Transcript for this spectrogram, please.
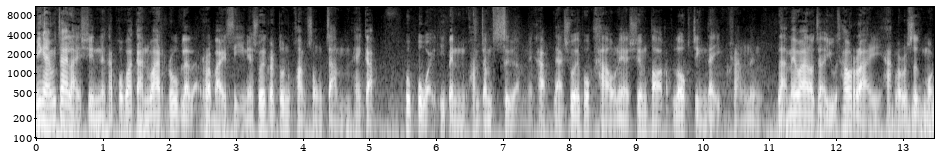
มีงานวิจัยหลายชิ้นนะครับพบว่าการวาดรูปและระบายสีเนี่ยช่วยกระตุ้นความทรงจำให้กับ ผู้ป่วยที่เป็นความจำเสื่อมนะครับและช่วยพวกเขาเนี่ยเชื่อมต่อกับโลกจริงได้อีกครั้งหนึ่ง และไม่ว่าเราจะอายุเท่าไหร่ หากเรารู้สึกหมด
